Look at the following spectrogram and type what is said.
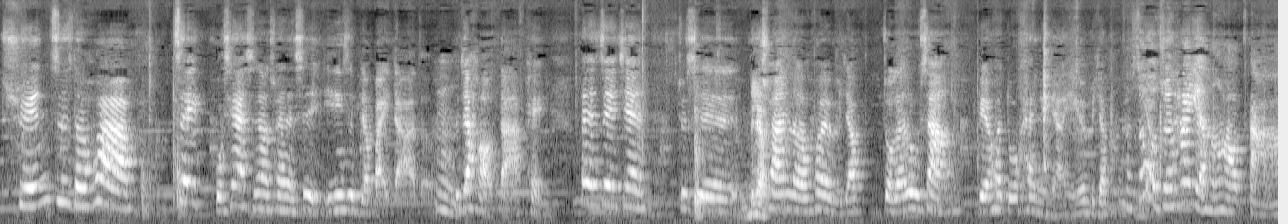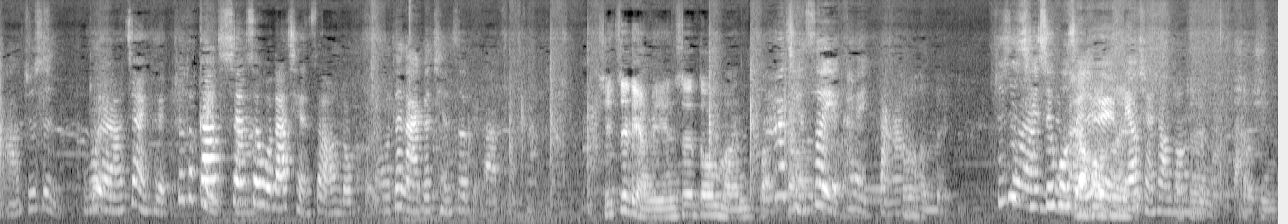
裙子的话，这我现在身上穿的是一定是比较百搭的，嗯，比较好搭配。但是这一件就是穿了会比较走在路上，别人会多看你两眼，因为比较不一样。可是我觉得它也很好搭，啊就是对啊，这样也可以，就是搭深色或搭浅色好像都可以。我再拿一个浅色给大家看。其实这两个颜色都蛮百搭，它浅色也可以搭，都很美。就是其实湖水绿没有想象中那么搭，小心。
